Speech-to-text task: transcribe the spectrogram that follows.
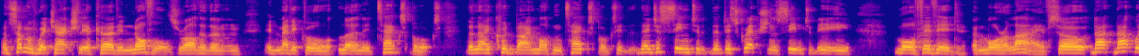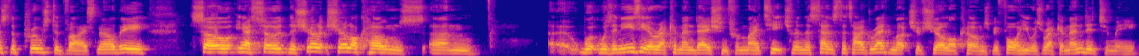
and some of which actually occurred in novels rather than in medical learned textbooks, than I could by modern textbooks. It, they just seem to, the descriptions seem to be more vivid and more alive. So that, that was the Proust advice. Now, the, so, yeah, so the Sherlock, Sherlock Holmes, um, uh, was an easier recommendation from my teacher in the sense that I'd read much of Sherlock Holmes before he was recommended to me,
